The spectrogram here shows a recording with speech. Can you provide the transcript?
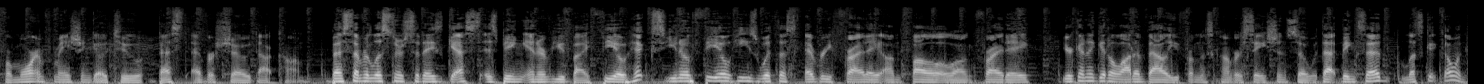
For more information, go to bestevershow.com. Best ever listeners, today's guest is being interviewed by Theo Hicks. You know Theo, he's with us every Friday on Follow Along Friday. You're going to get a lot of value from this conversation. So, with that being said, let's get going.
